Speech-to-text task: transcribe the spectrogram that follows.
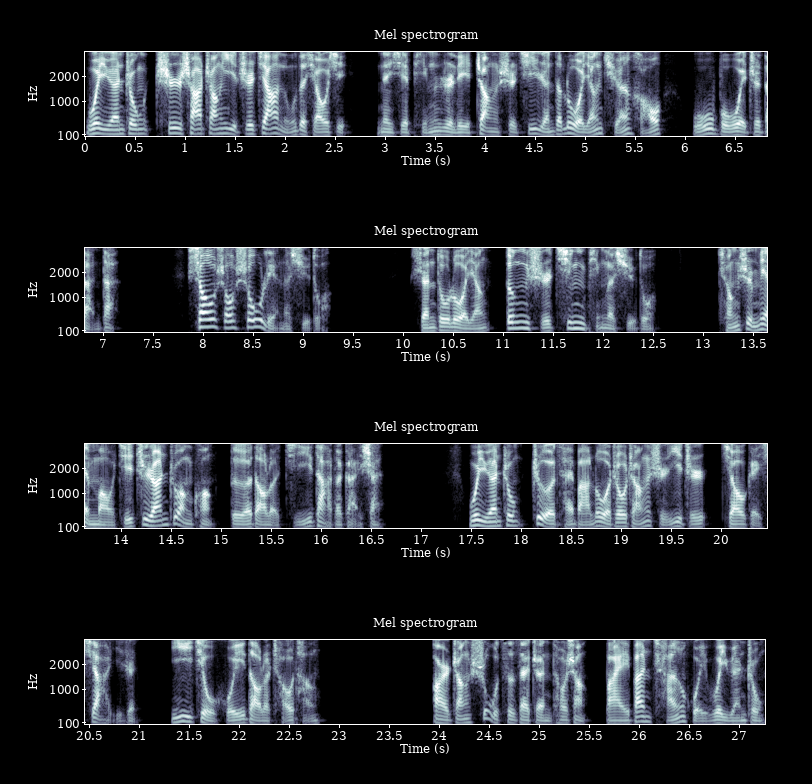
魏元忠吃杀张易之家奴的消息，那些平日里仗势欺人的洛阳权豪无不为之胆战，稍稍收敛了许多。神都洛阳登时清平了许多，城市面貌及治安状况得到了极大的改善。魏元忠这才把洛州长史一职交给下一任，依旧回到了朝堂。二张数次在枕头上百般忏悔魏元忠，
